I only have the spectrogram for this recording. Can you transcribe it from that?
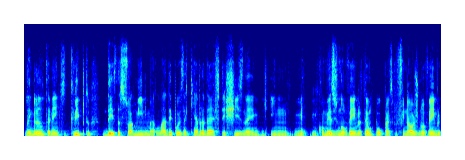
Lembrando também que cripto, desde a sua mínima, lá depois da quebra da FTX, né? Em, em começo de novembro até um pouco mais para o final de novembro,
